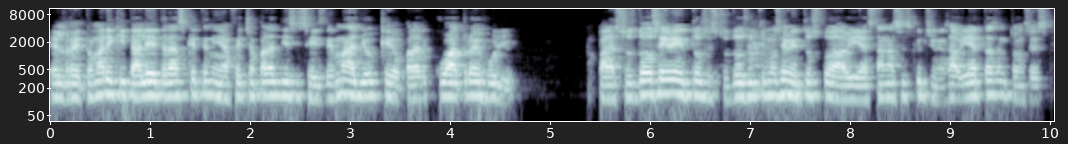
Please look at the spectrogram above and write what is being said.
El reto Mariquita Letras, que tenía fecha para el 16 de mayo, quedó para el 4 de julio. Para estos dos eventos, estos dos últimos eventos, todavía están las inscripciones abiertas, entonces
